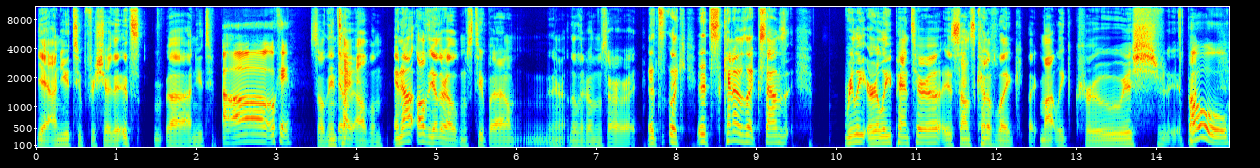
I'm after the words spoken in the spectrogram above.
Yeah, on YouTube for sure. It's uh, on YouTube. Oh, okay. So the entire Dope. album and all, all the other albums too, but I don't. The other albums are alright. It's like it's kind of like sounds really early Pantera. It sounds kind of like like Motley Crue ish. But, oh,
